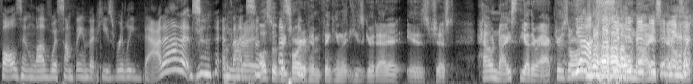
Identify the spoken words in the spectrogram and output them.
falls in love with something that he's really bad at. And that's Right. Also, a big that's- part of him thinking that he's good at it is just how nice the other actors are. Yeah. so nice. And I was like,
